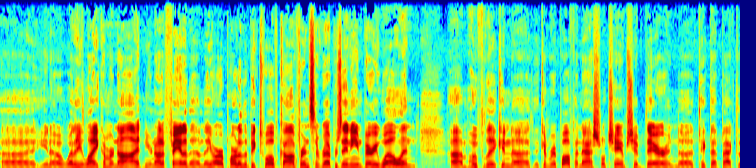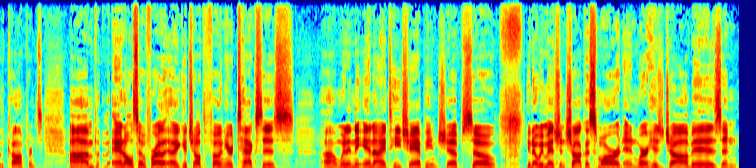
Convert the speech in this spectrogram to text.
Uh, you know, whether you like them or not, you're not a fan of them. They are a part of the Big 12 conference. They're representing very well, and um, hopefully they can uh, they can rip off a national championship there and uh, take that back to the conference. Um, and also, for I get you off the phone here, Texas. Uh, winning the NIT championship. So, you know, we mentioned Shaka Smart and where his job is, and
